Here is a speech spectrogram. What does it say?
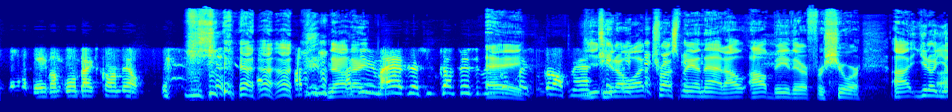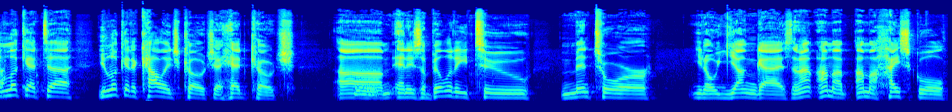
is done, Dave, I'm going back to Carmel. I'll give, you- No, I'll there- give you my address. You can come visit me. Hey, Go play some golf, man. You, you know what? Trust me on that. I'll I'll be there for sure. Uh, you know, you look at uh, you look at a college coach, a head coach, um, and his ability to mentor, you know, young guys. And I'm I'm a I'm a high school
